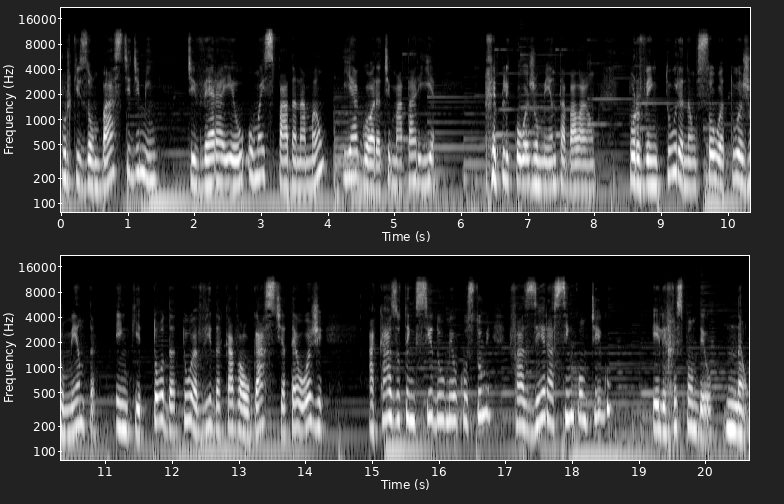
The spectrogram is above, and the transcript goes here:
Porque zombaste de mim. Tivera eu uma espada na mão e agora te mataria. Replicou a jumenta a Balaão: Porventura não sou a tua jumenta, em que toda a tua vida cavalgaste até hoje? Acaso tem sido o meu costume fazer assim contigo? Ele respondeu: Não.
